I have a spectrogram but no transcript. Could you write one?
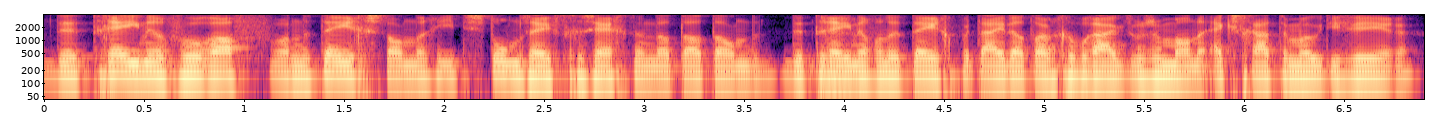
de trainer vooraf van de tegenstander iets stoms heeft gezegd en dat dat dan de trainer van de tegenpartij dat dan gebruikt om zijn mannen extra te motiveren.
